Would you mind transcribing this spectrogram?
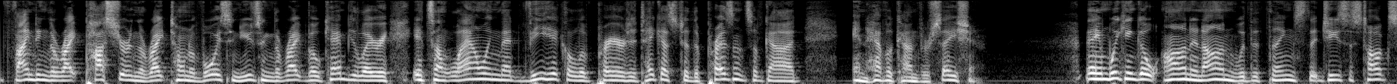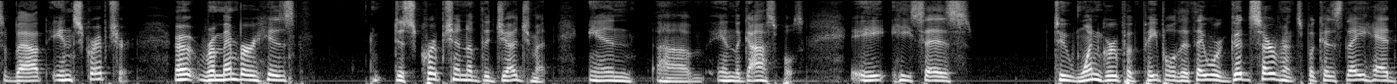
finding the right posture and the right tone of voice and using the right vocabulary. It's allowing that vehicle of prayer to take us to the presence of God and have a conversation. And we can go on and on with the things that Jesus talks about in Scripture. Uh, remember his description of the judgment in um, in the Gospels. He he says to one group of people that they were good servants because they had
